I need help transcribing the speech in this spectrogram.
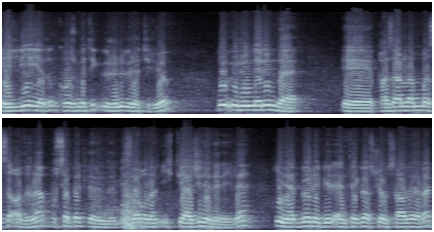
50'ye yakın kozmetik ürünü üretiliyor. Bu ürünlerin de eee, pazarlanması adına bu sepetlerin de bize olan ihtiyacı nedeniyle yine böyle bir entegrasyon sağlayarak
